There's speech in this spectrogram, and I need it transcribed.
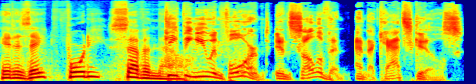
It is 847 now. Keeping you informed in Sullivan and the Catskills.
